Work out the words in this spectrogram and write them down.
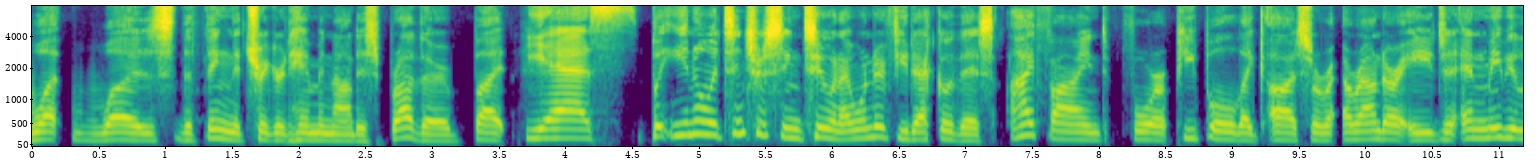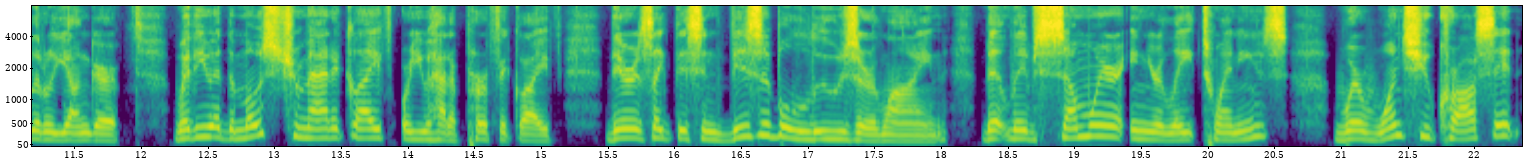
what was the thing that triggered him and not his brother, but Yes. but you know, it's interesting too, and I wonder if you'd echo this. I find for people like us ar- around our age and maybe a little younger, whether you had the most traumatic life or you had a perfect life, there is like this invisible loser line that lives somewhere in your late 20s where once you cross it,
